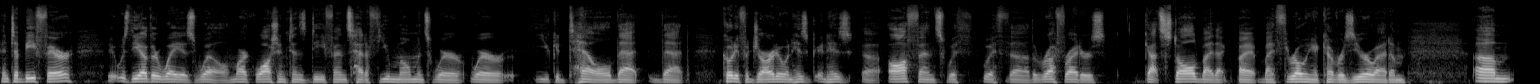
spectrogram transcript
And to be fair, it was the other way as well. Mark Washington's defense had a few moments where where you could tell that that Cody Fajardo and his and his uh, offense with with uh, the Rough Riders got stalled by that by by throwing a cover zero at him. Um,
